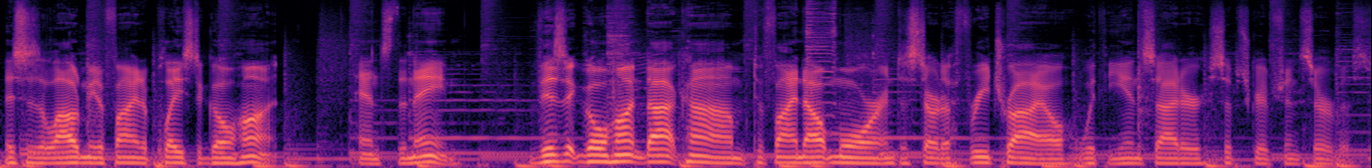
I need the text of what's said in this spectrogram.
This has allowed me to find a place to go hunt, hence the name. Visit gohunt.com to find out more and to start a free trial with the Insider subscription service.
